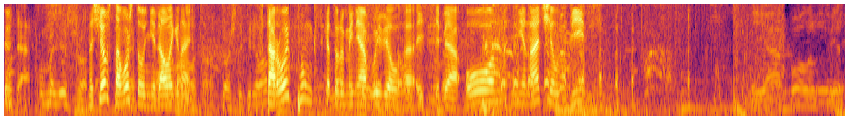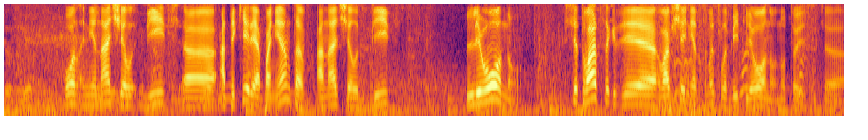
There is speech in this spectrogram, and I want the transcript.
Удар. Начнем с того, что он не дал игнайт. Второй пункт, который меня вывел э, из себя, он не начал бить, он не начал бить э, Адекири оппонентов, а начал бить Леону. ситуации, где вообще нет смысла бить Леону. Ну, то есть, э,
